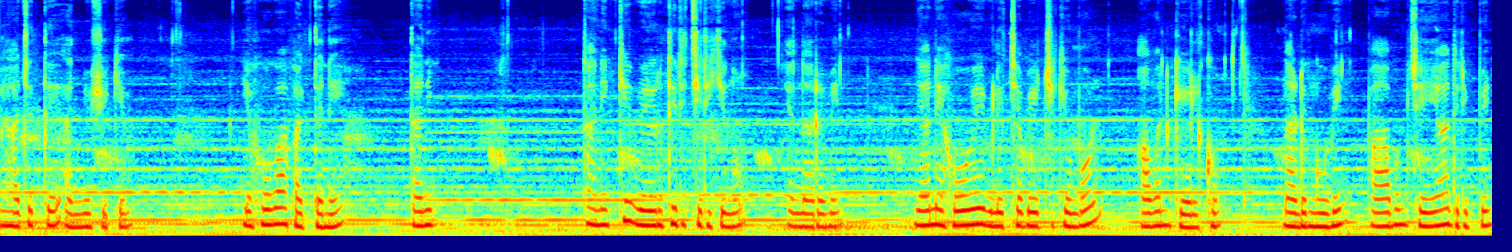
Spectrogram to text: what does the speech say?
വ്യാജത്തെ അന്വേഷിക്കും. യഹോവ ഭക്തനെ തനി തനിക്ക് വേർതിരിച്ചിരിക്കുന്നു എന്നറിവിൻ. ഞാൻ യഹോവയെ വിളിച്ചപേക്ഷിക്കുമ്പോൾ അവൻ കേൾക്കും. നടുങ്ങുവിൻ പാപം ചെയ്യാതിരിപ്പിൻ.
